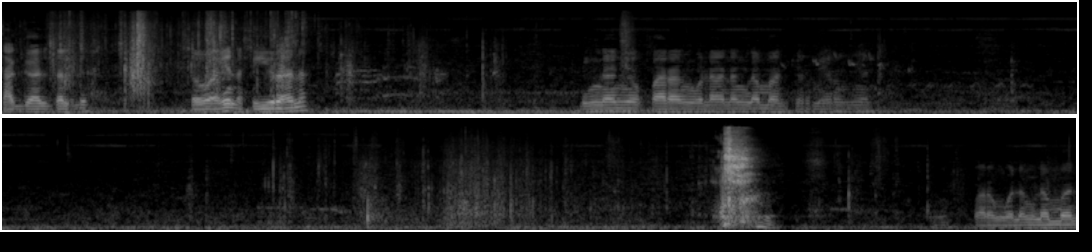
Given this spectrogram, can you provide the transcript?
Tagal talaga. So ayun nasira na. Tingnan nyo parang wala nang laman pero meron yan parang walang laman.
